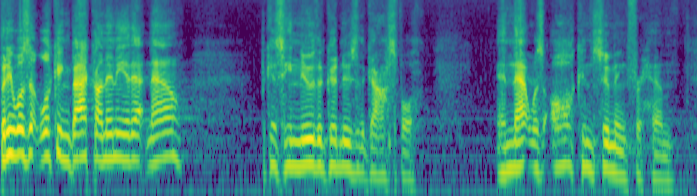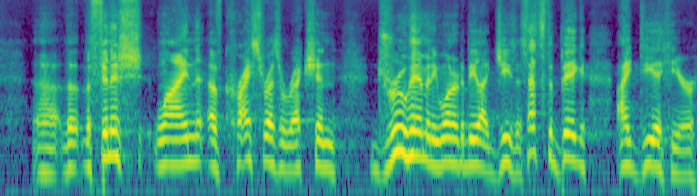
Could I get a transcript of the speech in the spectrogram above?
But he wasn't looking back on any of that now because he knew the good news of the gospel. And that was all consuming for him. Uh, the, the finish line of Christ's resurrection drew him and he wanted to be like Jesus. That's the big idea here.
